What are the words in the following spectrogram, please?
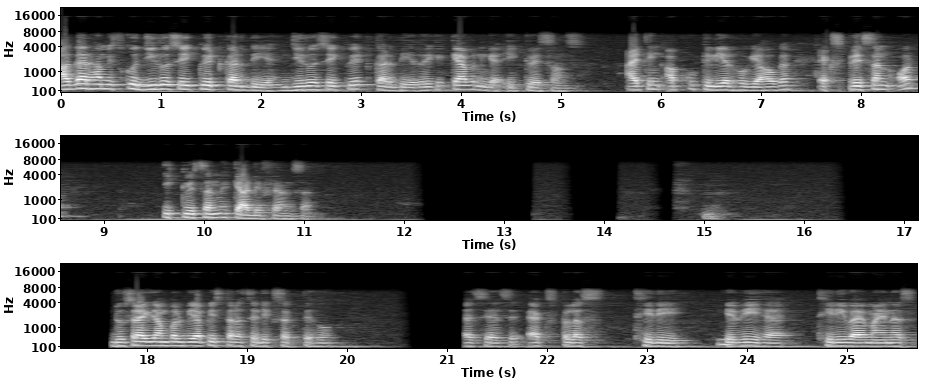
अगर हम इसको ज़ीरो से इक्वेट कर दिए, ज़ीरो से इक्वेट कर दिए तो ये क्या बन गया? इक्वेशंस आई थिंक आपको क्लियर हो गया होगा एक्सप्रेशन और इक्वेशन में क्या डिफरेंस है। दूसरा एग्जांपल भी आप इस तरह से लिख सकते हो। ऐसे ऐसे x प्लस थ्री ये भी है। थ्री वाई माइनस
